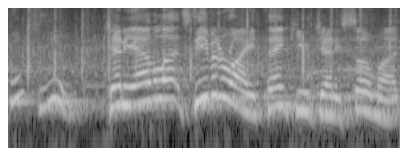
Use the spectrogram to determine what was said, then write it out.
Thank you. Jenny Avila, Stephen Wright. Thank you, Jenny, so much.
